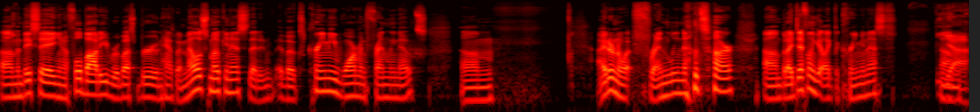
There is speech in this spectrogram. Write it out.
Um, and they say you know, full-bodied, robust brew enhanced by mellow smokiness that ev- evokes creamy, warm, and friendly notes. Um, I don't know what friendly notes are, um, but I definitely get like the creaminess. Um, yeah.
